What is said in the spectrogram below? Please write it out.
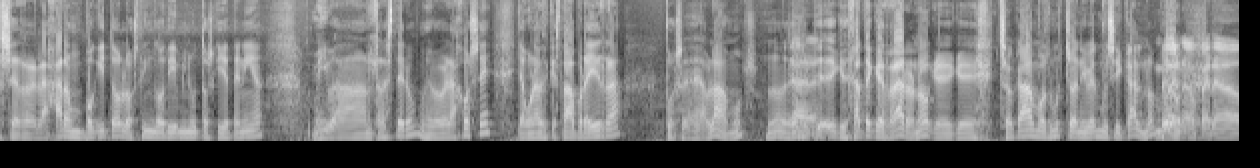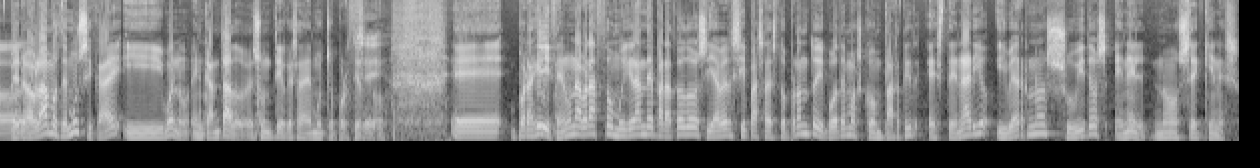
se relajara un poquito, los 5 o 10 minutos que yo tenía, me iba al trastero, me iba a ver a José, y alguna vez que estaba por ahí Irra, pues eh, hablábamos. ¿no? Claro. Eh, Fíjate que es raro, ¿no? Que, que chocábamos mucho a nivel musical, ¿no? Bueno, pero- Pero hablamos de música, ¿eh? Y bueno, encantado. Es un tío que sabe mucho, por cierto. Sí. Eh, por aquí dicen, un abrazo muy grande para todos y a ver si pasa esto pronto y podemos compartir escenario y vernos subidos en él. No sé quién es.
